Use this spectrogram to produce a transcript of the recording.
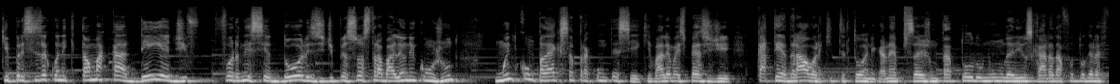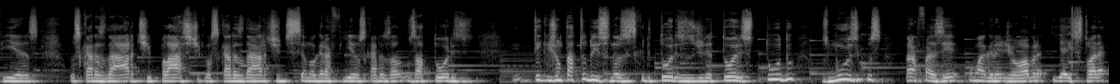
que precisa conectar uma cadeia de fornecedores e de pessoas trabalhando em conjunto muito complexa para acontecer, que vale uma espécie de catedral arquitetônica, né? Precisa juntar todo mundo ali, os caras da fotografias, os caras da arte plástica, os caras da arte de cenografia, os caras, os atores, tem que juntar tudo isso, né? Os escritores, os diretores, tudo, os músicos, para fazer uma grande obra e a história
